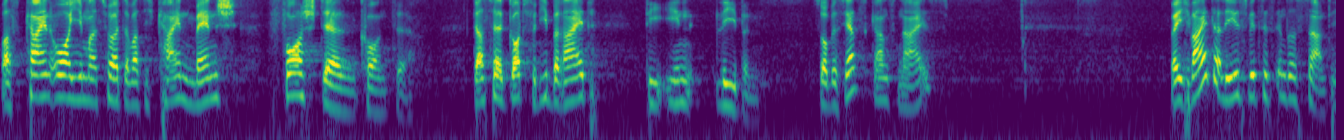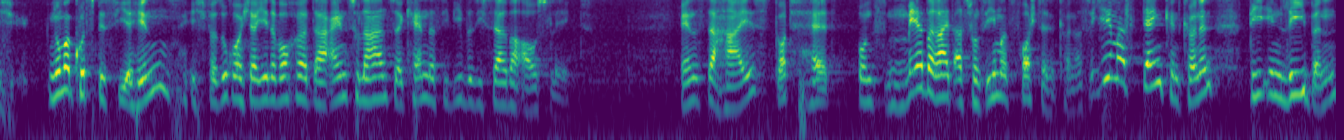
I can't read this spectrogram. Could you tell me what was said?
was kein Ohr jemals hörte, was sich kein Mensch vorstellen konnte, das hält Gott für die bereit, die ihn lieben. So, bis jetzt ganz nice. Wenn ich weiterlese, wird es jetzt interessant. Ich nur mal kurz bis hierhin. Ich versuche euch ja jede Woche da einzuladen, zu erkennen, dass die Bibel sich selber auslegt. Wenn es da heißt, Gott hält uns mehr bereit, als wir uns jemals vorstellen können, als wir jemals denken können, die ihn lieben,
